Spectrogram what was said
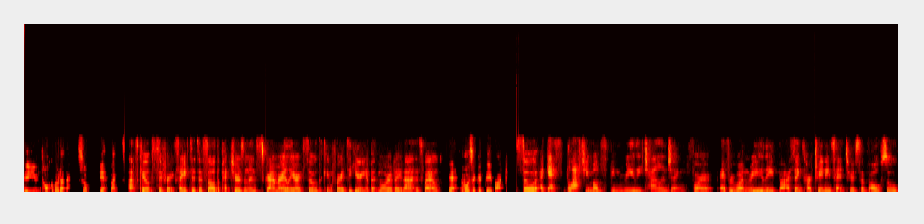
to even talk about it. So yeah, thanks. That's cool. Super excited. I saw the pictures on Instagram earlier, so looking forward to hearing a bit more about that as well. Yeah, it was a good day back. So I guess the last few months have been really challenging for everyone, really, but I think our training centres have also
